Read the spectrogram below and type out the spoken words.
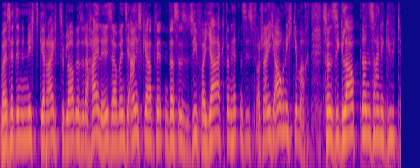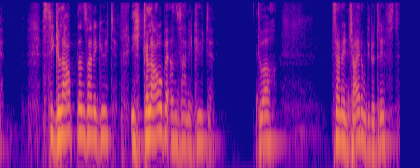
Weil es hätte ihnen nichts gereicht zu glauben, dass er der Heiler ist, aber wenn sie Angst gehabt hätten, dass er sie verjagt, dann hätten sie es wahrscheinlich auch nicht gemacht, sondern sie glaubten an seine Güte. Sie glaubten an seine Güte. Ich glaube an seine Güte. Du auch? Das ist eine Entscheidung, die du triffst.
